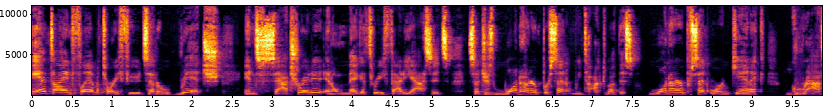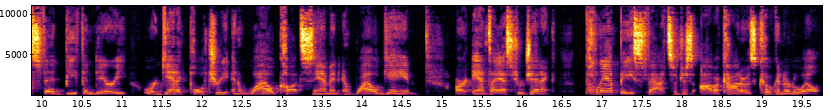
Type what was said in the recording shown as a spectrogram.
Anti inflammatory foods that are rich in saturated and omega 3 fatty acids, such as 100%, we talked about this 100% organic grass fed beef and dairy, organic poultry, and wild caught salmon and wild game, are anti estrogenic. Plant based fats such as avocados, coconut oil,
